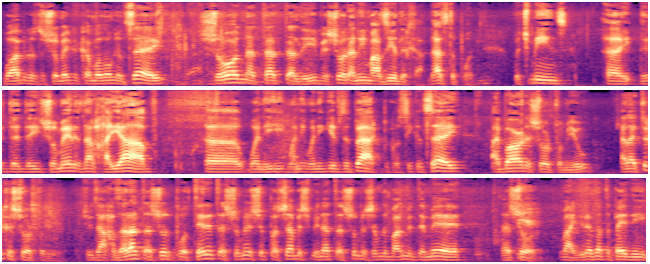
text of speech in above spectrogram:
Why? Because the shomer can come along and say, "Shor natat li v'shor ani mazir lecha." That's the point. Which means uh, the, the, the shomer is not hayav uh, when he when he when he gives it back because he could say, "I borrowed a short from you, and I took a short from you." שזה החזרת השור פותרת השומר שפשע בשמירת השור משלם לבעל מדמה השור. Right, he doesn't have to pay the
